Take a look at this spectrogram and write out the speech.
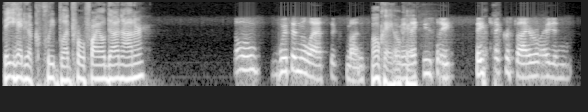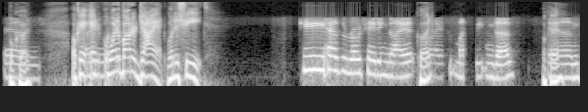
that you had a complete blood profile done on her? oh, within the last six months. Okay, I mean, okay, they usually they check her thyroid and and Okay. okay. And what about her diet? What does she eat? she has a rotating diet Good. like my Wheaten does, Okay, and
